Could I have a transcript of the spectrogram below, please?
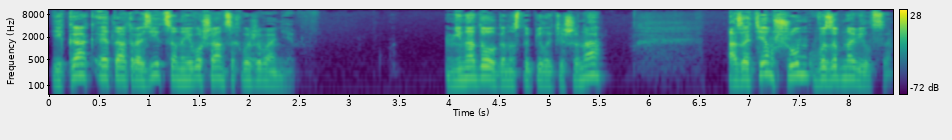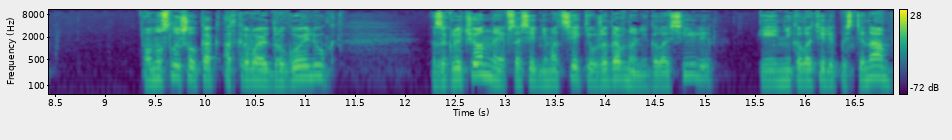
и как это отразится на его шансах выживания. Ненадолго наступила тишина, а затем шум возобновился. Он услышал, как открывают другой люк. Заключенные в соседнем отсеке уже давно не голосили, и не колотили по стенам.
